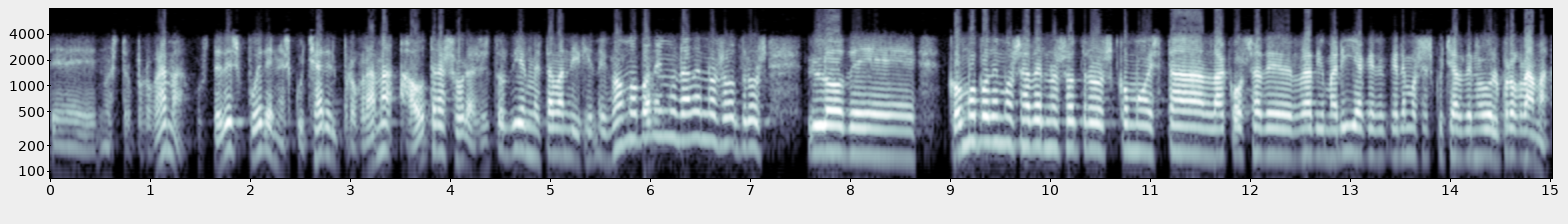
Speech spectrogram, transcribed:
de nuestro programa. Ustedes pueden escuchar el programa a otras horas. Estos días me estaban diciendo, ¿cómo podemos saber nosotros lo de... ¿Cómo podemos saber nosotros cómo está la cosa de Radio María que queremos escuchar de nuevo el programa?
